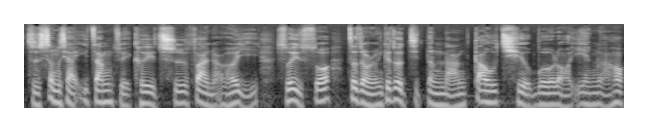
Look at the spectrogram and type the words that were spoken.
只剩下一张嘴可以吃饭而已。所以说，这种人叫做一等人九笑无路用。然后，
